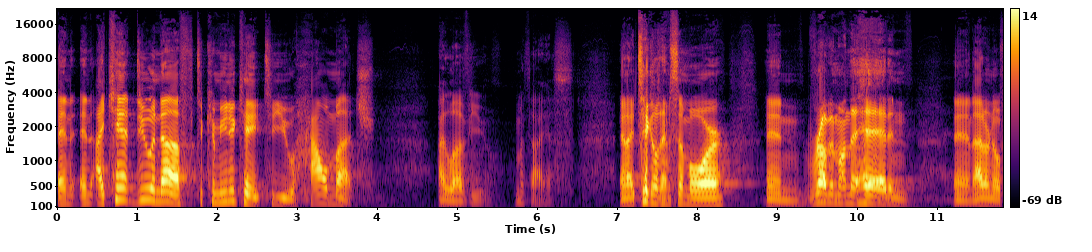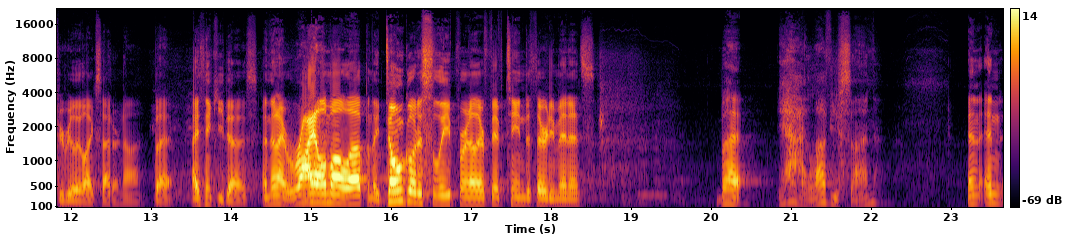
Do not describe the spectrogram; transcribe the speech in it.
and, and I can't do enough to communicate to you how much I love you, Matthias. And I tickled him some more and rub him on the head. And, and I don't know if he really likes that or not, but I think he does. And then I rile them all up and they don't go to sleep for another 15 to 30 minutes. But yeah, I love you, son. And, and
